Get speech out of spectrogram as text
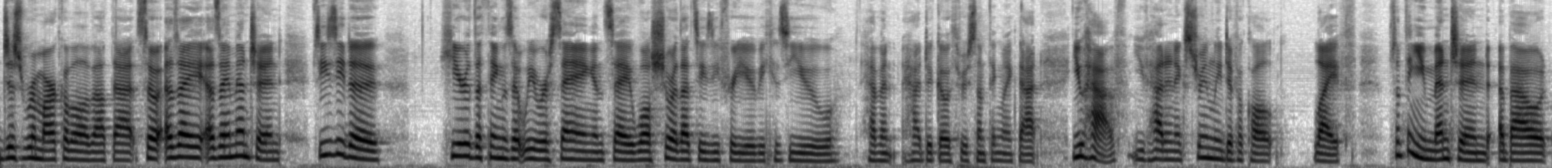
just remarkable about that. So as I as I mentioned, it's easy to hear the things that we were saying and say, well, sure, that's easy for you because you haven't had to go through something like that. You have. You've had an extremely difficult life. Something you mentioned about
